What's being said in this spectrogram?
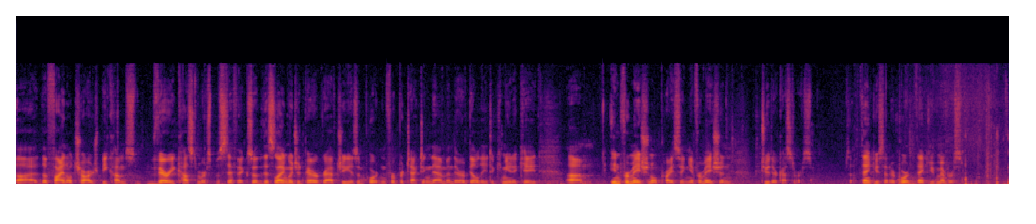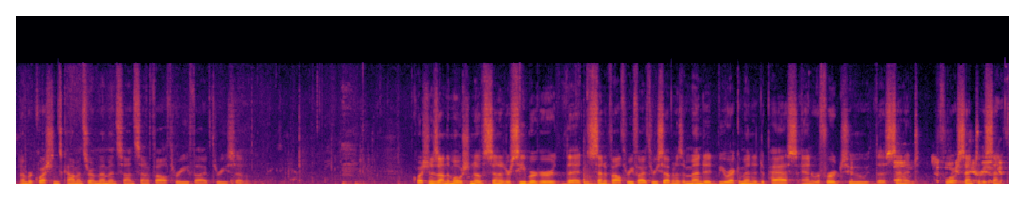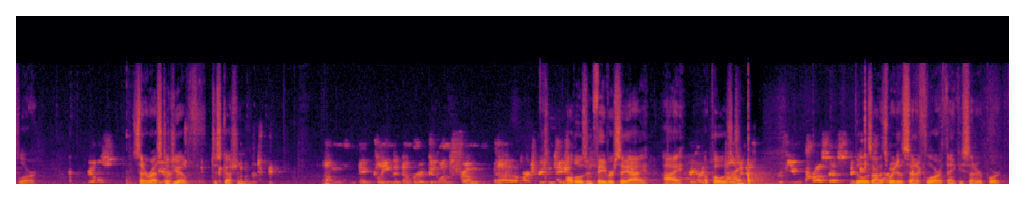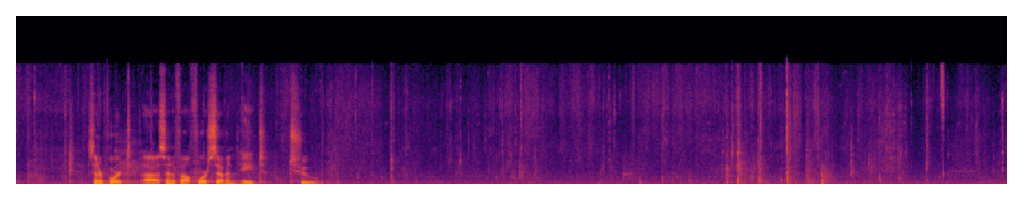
uh, the final charge becomes very customer specific. So this language in paragraph G is important for protecting them and their ability to communicate um, informational pricing information to their customers. So thank you, Senator Port, and thank you, members. Member questions, comments, or amendments on Senate File 3537? Question is on the motion of Senator Seeberger that Senate File 3537 as amended be recommended to pass and referred to the Senate floor, sent to the Senate floor. Senator Rest, did you have discussion? Um, I gleaned a number of good ones from uh, Mark's presentation. All those in favor say aye. Aye. Opposed? Review process. Bill is on its way to the Senate floor. Thank you, Senator Port. Senator Port, uh, Senate File 4782.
